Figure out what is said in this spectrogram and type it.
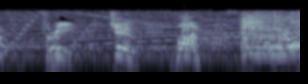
four, three, two, one.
